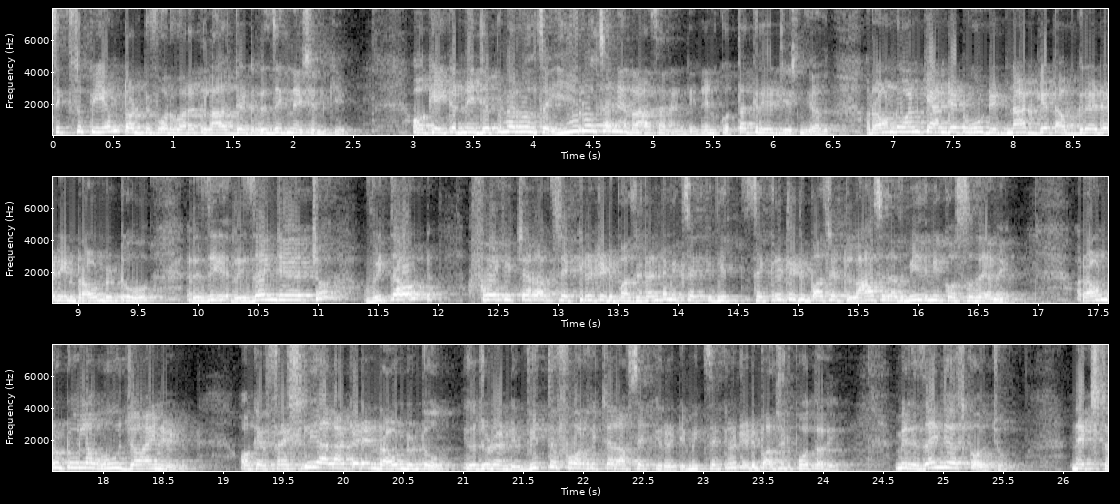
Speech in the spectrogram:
సిక్స్ పిఎం ట్వంటీ ఫోర్ వరకు లాస్ట్ డేట్ రిజిగ్నేషన్కి ఓకే ఇక్కడ నేను చెప్పిన రూల్స్ ఈ రూల్స్ నేను రాశానండి. నేను కొత్త క్రియేట్ చేసింది కాదు. Round one candidate who did not get upgraded in round two రిజి రిజైన్ చేయొచ్చు. Without forfeiture of security deposit అంటే మీకు విత్ సెక్యూరిటీ డిపాజిట్ లాస్ కాదు మీది మీకు వస్తుంది అని. రౌండ్ టూలో who join it okay freshly allotted in round two ఇక చూడండి విత్ ఫోర్ ఫీచర్ ఆఫ్ సెక్యూరిటీ మీకు సెక్యూరిటీ డిపాజిట్ పోతుంది. మీరు రిజైన్ చేసుకోవచ్చు. Next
